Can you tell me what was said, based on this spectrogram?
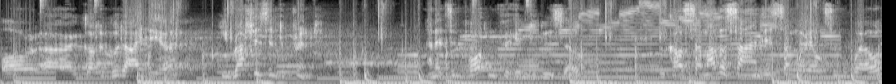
or uh, got a good idea, he rushes into print. And it's important for him to do so because some other scientist somewhere else in the world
